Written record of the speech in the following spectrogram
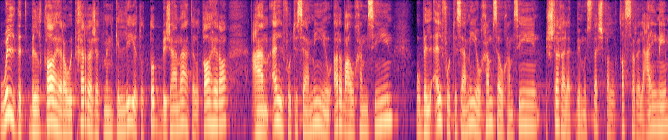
ولدت بالقاهرة وتخرجت من كلية الطب بجامعة القاهرة عام 1954 وبال 1955 اشتغلت بمستشفى القصر العيني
